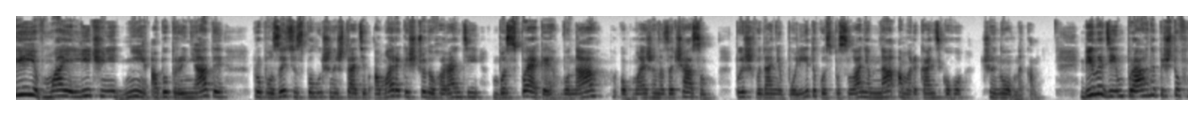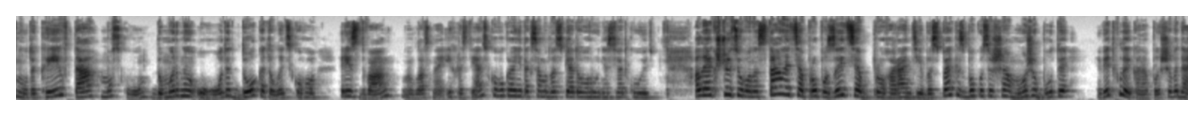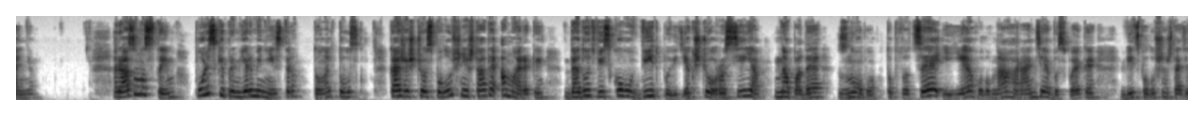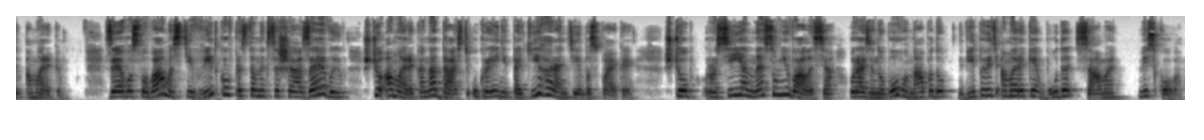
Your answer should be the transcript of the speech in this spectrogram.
Київ має лічені дні, аби прийняти пропозицію Сполучених Штатів Америки щодо гарантій безпеки. Вона обмежена за часом. Пише видання політику з посиланням на американського чиновника. Білий дім прагне підштовхнути Київ та Москву до мирної угоди до католицького Різдва. Ну, власне, і християнського в Україні так само 25 грудня святкують. Але якщо цього не станеться, пропозиція про гарантії безпеки з боку США може бути відкликана, пише видання. Разом із тим, польський прем'єр-міністр Дональд Туск каже, що Сполучені Штати Америки дадуть військову відповідь, якщо Росія нападе знову. Тобто, це і є головна гарантія безпеки від Сполучених Штатів Америки. За його словами, Стів Вітков, представник США, заявив, що Америка надасть Україні такі гарантії безпеки, щоб Росія не сумнівалася у разі нового нападу. Відповідь Америки буде саме військова.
